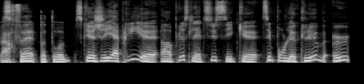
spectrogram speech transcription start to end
Parfait, pas de trouble. ce que j'ai appris euh, en plus là-dessus, c'est que, tu sais, pour le club, eux,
